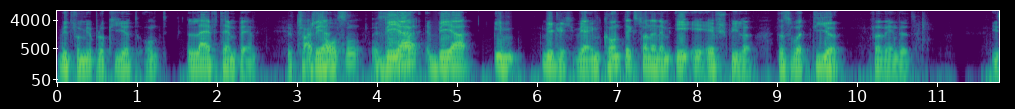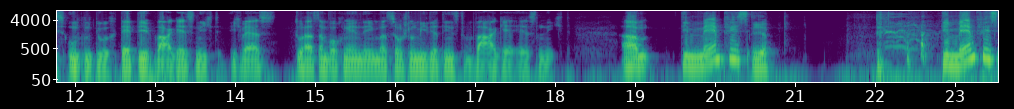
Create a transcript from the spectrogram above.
wird von mir blockiert und Lifetime-Ban. Charles Wer- Johnson ist Wer, wer im, wirklich, wer im Kontext von einem EEF-Spieler das Wort Tier verwendet, ist unten durch. Detti, wage es nicht. Ich weiß, du hast am Wochenende immer Social-Media-Dienst, wage es nicht. Ähm, die Memphis dir. die Memphis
